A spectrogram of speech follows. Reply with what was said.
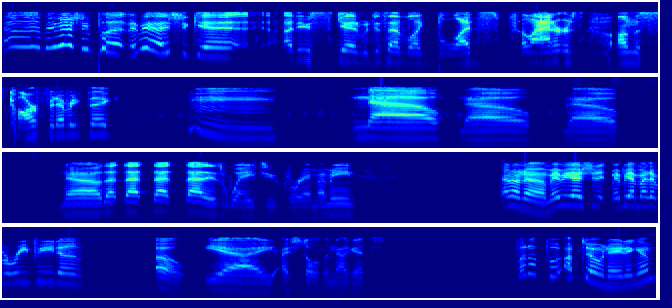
Maybe I should put. Maybe I should get a new skin. We just have like blood splatters on the scarf and everything. Hmm. No. No. No. No. That that that that is way too grim. I mean, I don't know. Maybe I should. Maybe I might have a repeat of. Oh yeah, I I stole the nuggets. But I'm I'm donating them.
